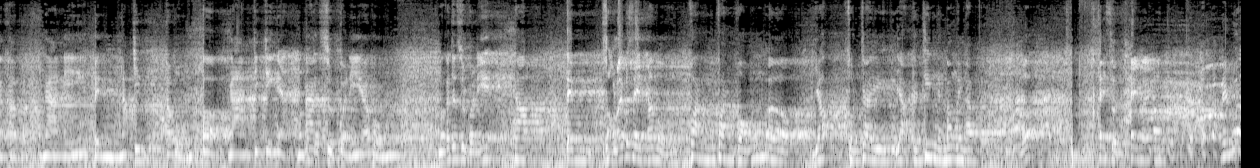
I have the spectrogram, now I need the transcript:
นะครับ งานนี้เป็นน้ำจิ้มครับผมเอองานจริง ๆ เนี่ยมันก็จะสุดกว่านี้ครับผม มันก็จะสุดกว่านี้ครับเต็ม 200%ครับผม ฝั่งฝั่งของเอ่อยับสนใจอยากจะจิ้นกันบ้างไหมครับเออใครสนใจไหม ในเมื่อ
